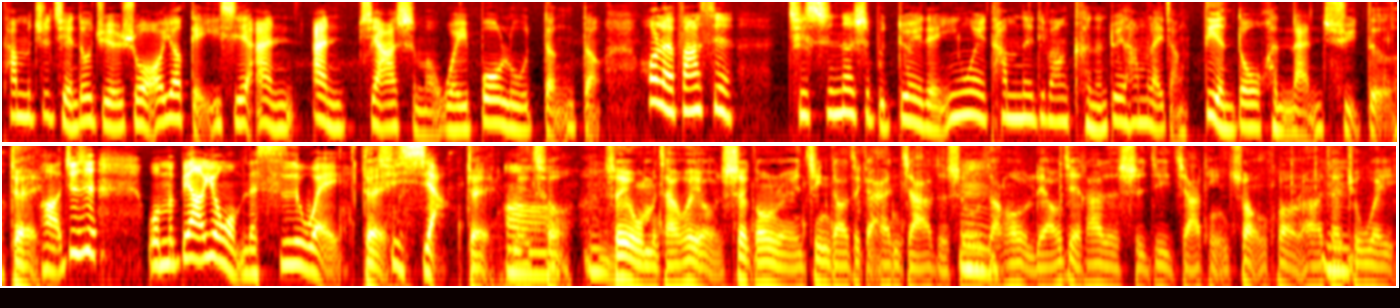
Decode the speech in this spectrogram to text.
他们之前都觉得说哦，要给一些按按家什么微波炉等等，后来发现其实那是不对的，因为他们那地方可能对他们来讲电都很难取得。对，好，就是我们不要用我们的思维去想。对，对，没错，嗯，所以我们才会有社工人员进到这个案家的时候，嗯，然后了解他的实际家庭状况，然后再去为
